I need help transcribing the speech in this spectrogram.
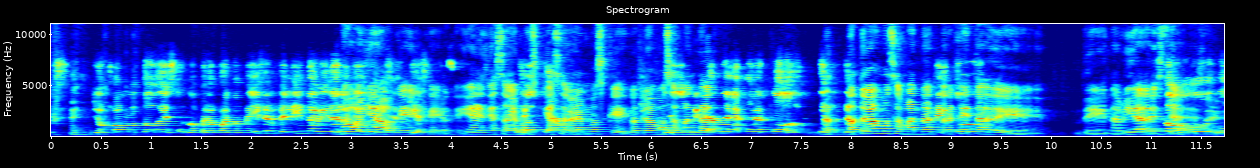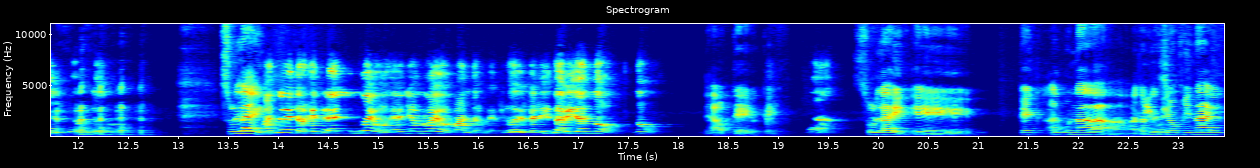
yo como todo eso, ¿no? Pero cuando me dicen feliz Navidad... No, ya, ok, ok, ok, ya, ya, sabemos, ya sabemos que no te vamos a mandar... No, no, te vamos a mandar tarjeta de, de Navidad este año. Zulay. Mándame tarjeta de año nuevo, de año nuevo, mándame, pero de feliz Navidad no, no. Ya, ok, ok. Zulay, eh, ¿alguna reflexión final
